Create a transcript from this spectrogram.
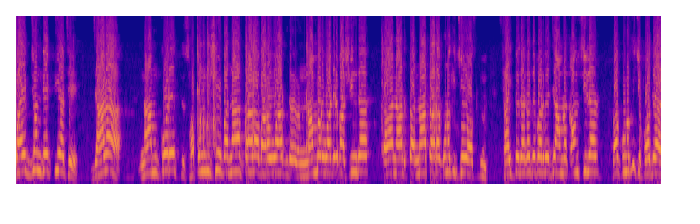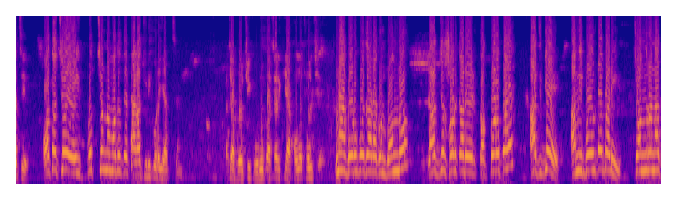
কয়েকজন ব্যক্তি আছে যারা নাম করে স্বপন বিষয় বা না তারা বারো ওয়ার্ড, নাম্বার ওয়ার্ডের বাসিন্দা। তা না না তারা কোনো কিছু সাহিত্য দেখাতে পারবে যে আমরা কাউন্সিলর বা কোনো কিছু পদে আছে। অথচ এই প্রচ্ছন্ন মদতে টাকা চুরি করে যাচ্ছেন। আচ্ছা বলছি গরু পাচার কি এখনও চলছে? না গরু প্রচার এখন বন্ধ। রাজ্য সরকারের তৎপরতায় আজকে আমি বলতে পারি চন্দ্রনাথ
